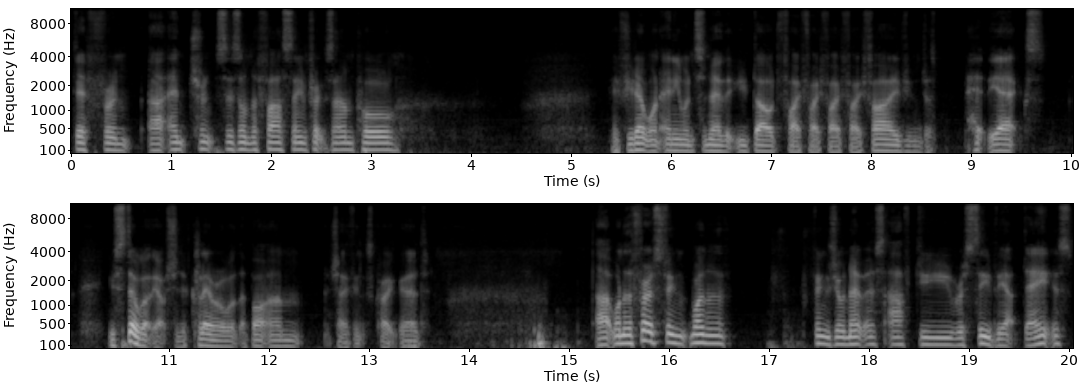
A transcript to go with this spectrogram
different uh, entrances on the Fastlane, for example. If you don't want anyone to know that you dialed 55555, you can just hit the X. You've still got the option to clear all at the bottom, which I think is quite good. Uh, one of the first thing, one of the things you'll notice after you receive the update is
